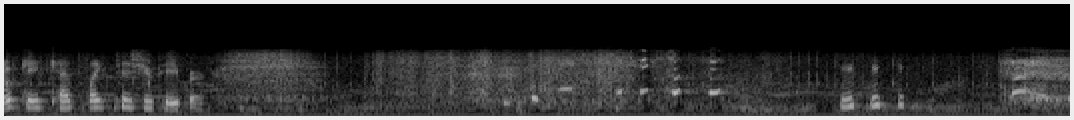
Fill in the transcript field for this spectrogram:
okay, cats like tissue paper.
